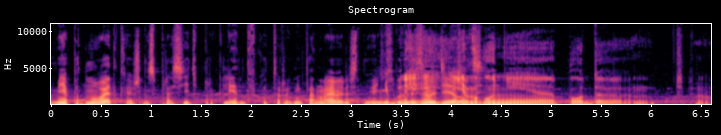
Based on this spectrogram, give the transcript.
Меня подмывает, конечно, спросить про клиентов, которые не понравились, но я не буду ну, я, этого делать. я могу не под, э, типа,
